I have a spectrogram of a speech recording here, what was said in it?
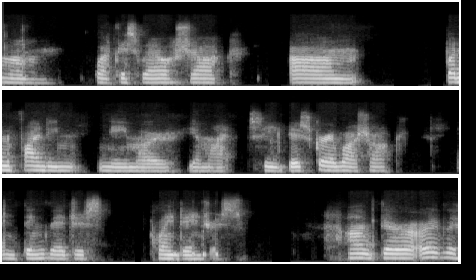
Um, like this whale shark. Um, but in Finding Nemo, you might see this great white shark and think they're just plain dangerous. Um, there are over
